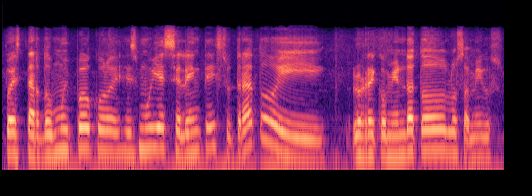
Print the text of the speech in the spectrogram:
Pues tardó muy poco, es muy excelente su trato y lo recomiendo a todos los amigos.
